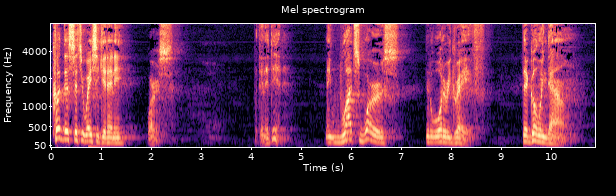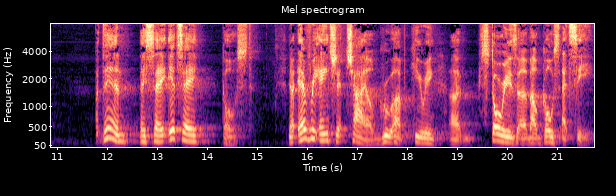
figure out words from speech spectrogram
could this situation get any worse? But then it did. I mean, what's worse than a watery grave? They're going down. But then they say it's a ghost. Now, every ancient child grew up hearing uh, stories about ghosts at sea.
